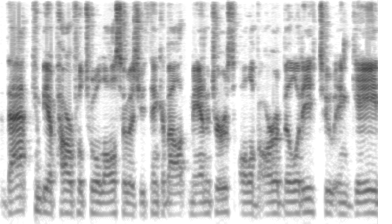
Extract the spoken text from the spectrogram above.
That can be a powerful tool also as you think about managers, all of our ability to engage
